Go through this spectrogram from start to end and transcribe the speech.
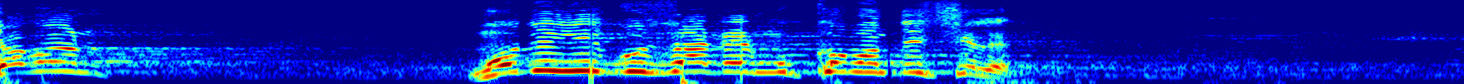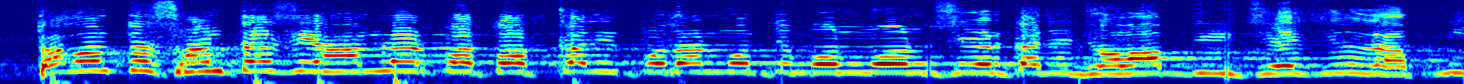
যখন মোদীজি গুজরাটের মুখ্যমন্ত্রী ছিলেন, তখন তো সন্ত্রাসী হামলার পর তৎকালীন প্রধানমন্ত্রী মনমোহন সিং এর কাছে জবাব দিয়ে চেয়েছিলেন আপনি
